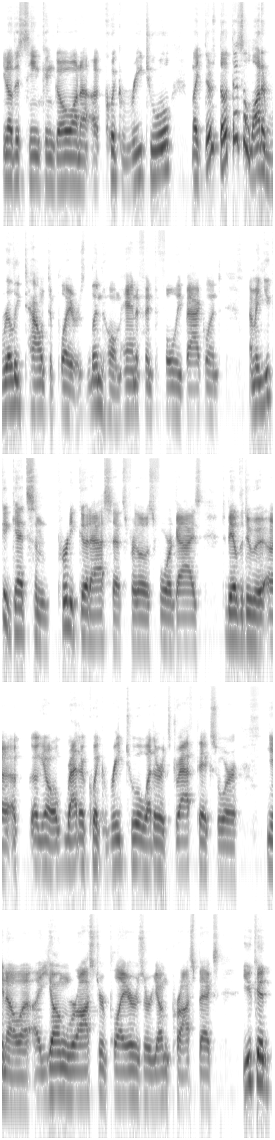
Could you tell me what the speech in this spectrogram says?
you know this team can go on a, a quick retool. Like there's that's a lot of really talented players. Lindholm hanifin Toffoli backlund. I mean you could get some pretty good assets for those four guys to be able to do a, a, a you know a rather quick retool whether it's draft picks or you know a, a young roster players or young prospects you could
